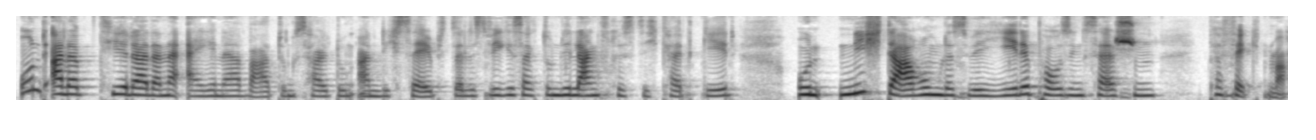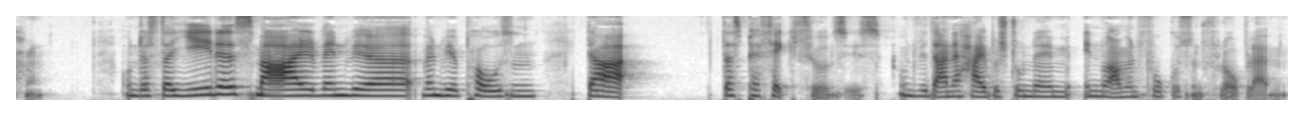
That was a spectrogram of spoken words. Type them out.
und adaptiere da deine eigene Erwartungshaltung an dich selbst, weil es wie gesagt um die Langfristigkeit geht und nicht darum, dass wir jede Posing Session perfekt machen und dass da jedes Mal, wenn wir, wenn wir posen, da das perfekt für uns ist und wir da eine halbe Stunde im enormen Fokus und Flow bleiben.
